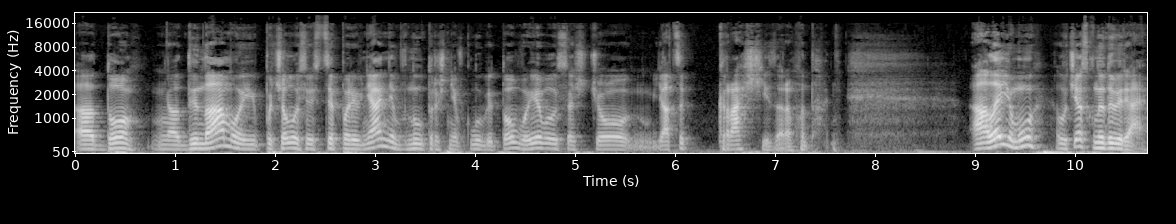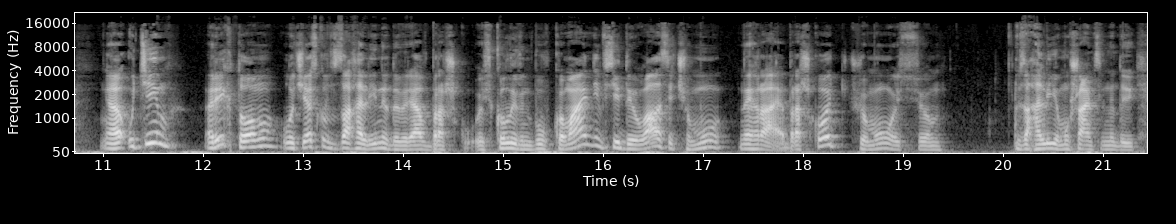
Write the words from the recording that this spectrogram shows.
е, до Динамо і почалося ось це порівняння внутрішнє в клубі, то виявилося, що ну, Яцик кращий за Рамадані. Але йому Луческу не довіряє. Утім. Рік тому Луческо взагалі не довіряв Брашку. Ось коли він був в команді, всі дивувалися, чому не грає Брашко, чому ось взагалі йому шансів не дають.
